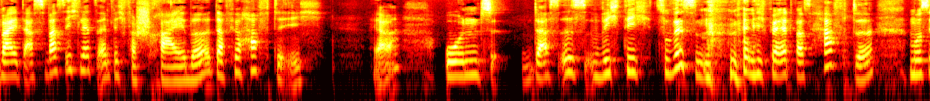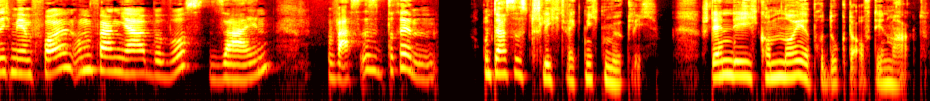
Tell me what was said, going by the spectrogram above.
Weil das, was ich letztendlich verschreibe, dafür hafte ich. Ja? Und das ist wichtig zu wissen. Wenn ich für etwas hafte, muss ich mir im vollen Umfang ja bewusst sein, was ist drin? Und das ist schlichtweg nicht möglich. Ständig kommen neue Produkte auf den Markt.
